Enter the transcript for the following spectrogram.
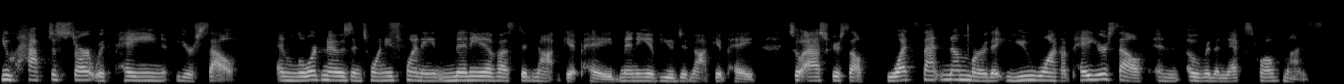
You have to start with paying yourself. And Lord knows in 2020, many of us did not get paid. Many of you did not get paid. So ask yourself, what's that number that you want to pay yourself in over the next 12 months?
